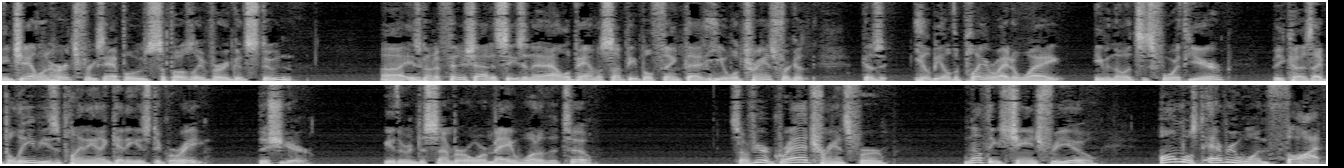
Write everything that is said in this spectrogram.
I mean, Jalen Hurts, for example, who's supposedly a very good student, uh, is going to finish out a season in Alabama. Some people think that he will transfer because he'll be able to play right away, even though it's his fourth year, because I believe he's planning on getting his degree this year, either in December or May, one of the two. So if you're a grad transfer, nothing's changed for you. Almost everyone thought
